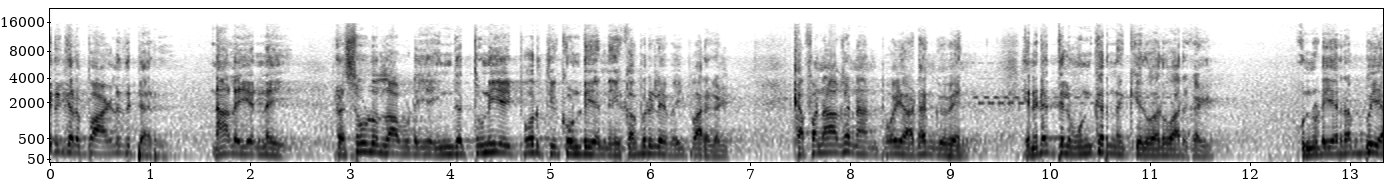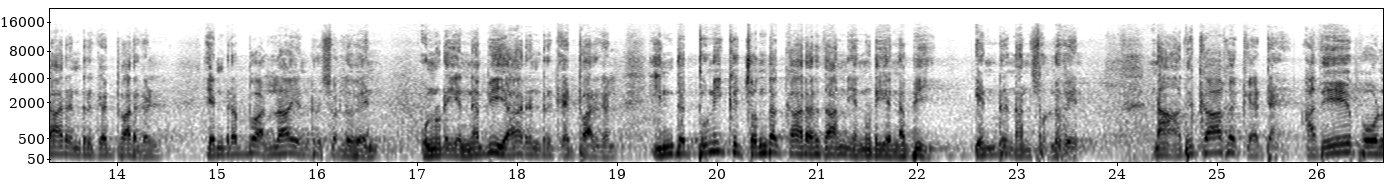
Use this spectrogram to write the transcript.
இருக்கிறப்ப அழுதுட்டார். நாளை என்னை ரசூலுல்லாவுடைய இந்த துணியை போர்த்தி கொண்டு என்னை கபரிலே வைப்பார்கள். கஃபனாக நான் போய் அடங்குவேன். என்னிடத்தில் முன்கர் நக்கீர் வருவார்கள். உன்னுடைய ரப்பு யார் என்று கேட்பார்கள். என் ரப்பு அல்லா என்று சொல்லுவேன். உன்னுடைய நபி யார் என்று கேட்பார்கள். இந்த துணிக்கு சொந்தக்காரர் தான் என்னுடைய நபி என்று நான் சொல்லுவேன். நான் அதுக்காக கேட்டேன். அதே போல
